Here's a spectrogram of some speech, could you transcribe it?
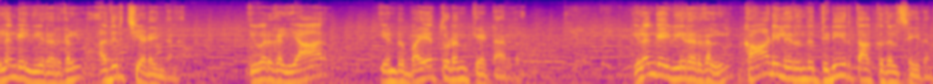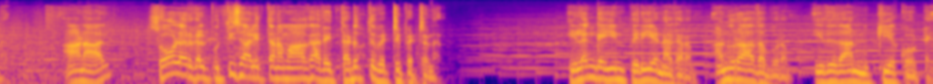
இலங்கை வீரர்கள் அதிர்ச்சி அடைந்தனர். இவர்கள் யார் என்று பயத்துடன் கேட்டார்கள். இலங்கை வீரர்கள் காடிலிருந்து திடீர் தாக்குதல் செய்தனர். ஆனால் சோழர்கள் புத்திசாலித்தனமாக அதை தடுத்து வெற்றி பெற்றனர். இலங்கையின் பெரிய நகரம் அனுராதபுரம். இதுதான் முக்கிய கோட்டை.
